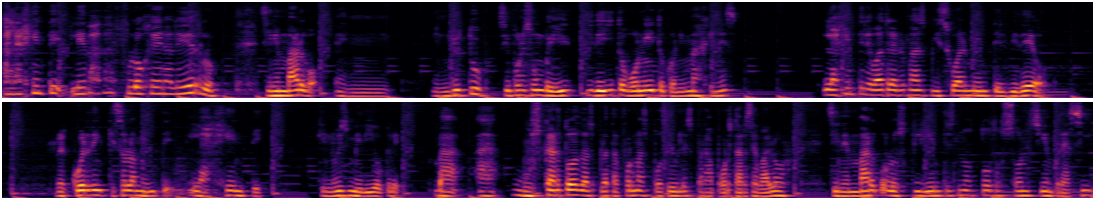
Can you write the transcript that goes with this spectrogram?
a la gente le va a dar flojera leerlo. Sin embargo, en, en YouTube, si pones un videito bonito con imágenes, la gente le va a traer más visualmente el video. Recuerden que solamente la gente que no es mediocre va a buscar todas las plataformas posibles para aportarse valor. Sin embargo, los clientes no todos son siempre así.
